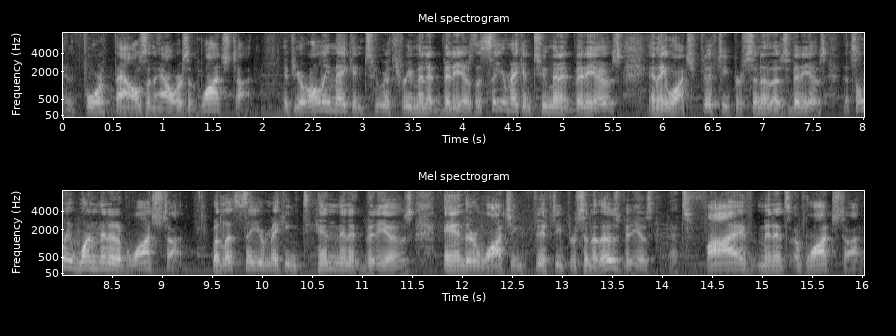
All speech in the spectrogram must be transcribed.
and 4,000 hours of watch time. If you're only making two or three minute videos let's say you're making two minute videos and they watch 50% of those videos that's only one minute of watch time. But let's say you're making 10 minute videos and they're watching 50% of those videos that's five minutes of watch time.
